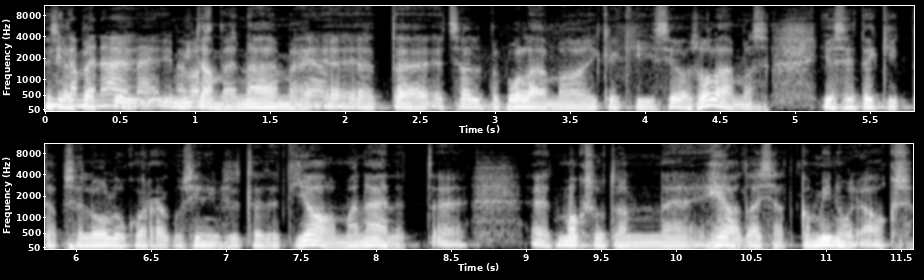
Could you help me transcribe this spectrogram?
mida me näeme. mida me näeme ja, ja et, et seal peab olema ikkagi seos olemas ja see tekitab selle olukorra, kus inimesed ütlevad, et jaa, ma näen, et et maksud on head asjad ka minu jaoks.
